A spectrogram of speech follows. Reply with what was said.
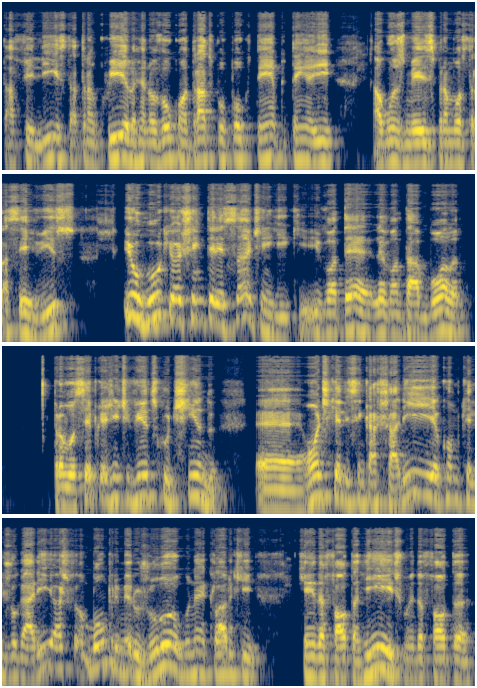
Tá feliz, tá tranquilo, renovou o contrato por pouco tempo, tem aí alguns meses para mostrar serviço. E o Hulk eu achei interessante, Henrique, e vou até levantar a bola para você, porque a gente vinha discutindo é, onde que ele se encaixaria, como que ele jogaria. Eu acho que foi um bom primeiro jogo, né? Claro que, que ainda falta ritmo, ainda falta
